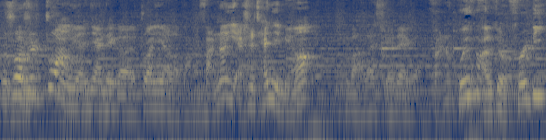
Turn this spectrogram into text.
不说是状元建这个专业了吧？反正也是前几名是吧？来学这个，反正规划的就是分低，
